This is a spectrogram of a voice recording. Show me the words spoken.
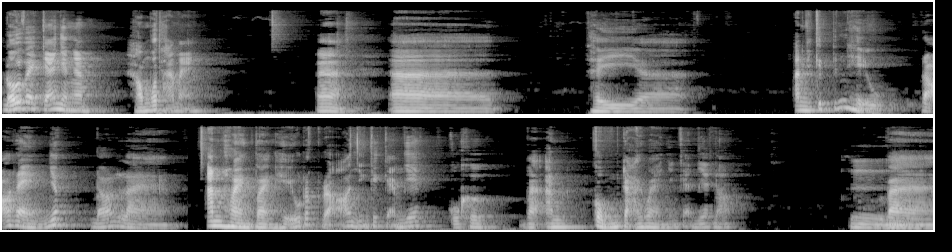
đối với cá nhân anh không có thỏa mãn. À, à thì à, anh nghĩ cái tín hiệu rõ ràng nhất đó là anh hoàn toàn hiểu rất rõ những cái cảm giác của khương và anh cũng trải qua những cảm giác đó ừ. và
